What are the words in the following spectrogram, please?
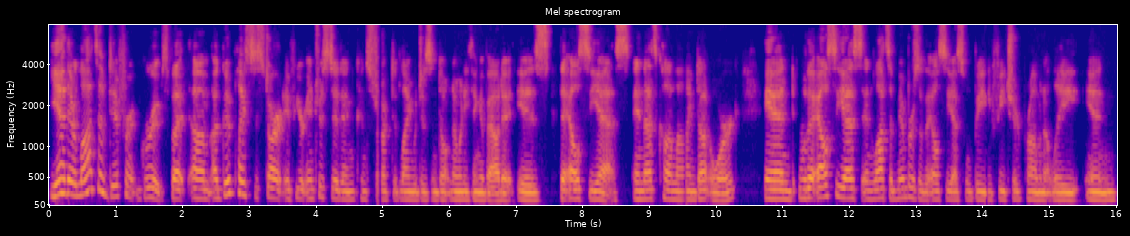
Yeah, there are lots of different groups, but um, a good place to start if you're interested in constructed languages and don't know anything about it is the LCS, and that's conlang.org. And well, the LCS and lots of members of the LCS will be featured prominently in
